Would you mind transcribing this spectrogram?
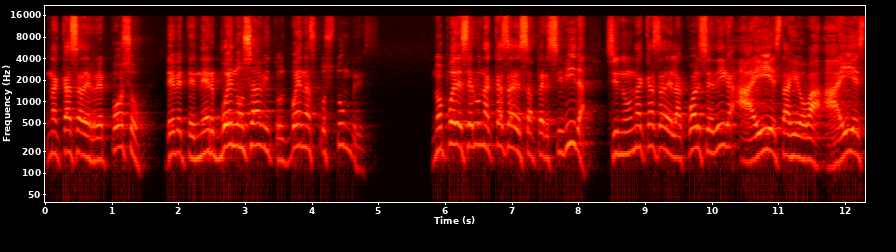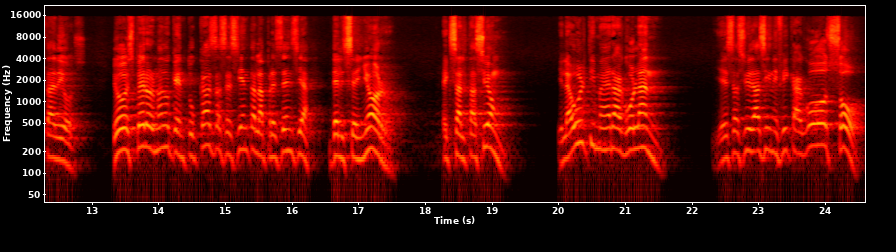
Una casa de reposo debe tener buenos hábitos, buenas costumbres. No puede ser una casa desapercibida, sino una casa de la cual se diga, ahí está Jehová, ahí está Dios. Yo espero, hermano, que en tu casa se sienta la presencia del Señor. Exaltación. Y la última era Golán. Y esa ciudad significa gozo.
